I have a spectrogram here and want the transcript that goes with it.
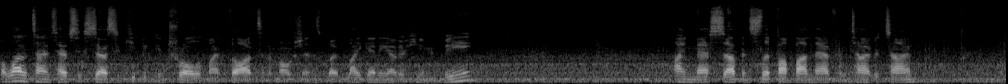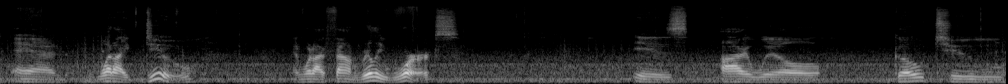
a lot of times have success in keeping control of my thoughts and emotions, but like any other human being, I mess up and slip up on that from time to time. And what I do, and what I found really works, is I will go to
